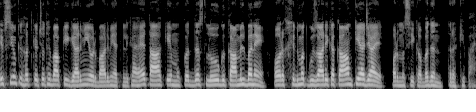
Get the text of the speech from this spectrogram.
افسیوں کے خط کے چوتھے باپ کی گیارہویں اور بارہویں عید میں لکھا ہے، تاکہ مقدس لوگ کامل بنے اور خدمت گزاری کا کام کیا جائے اور مسیح کا بدن ترقی پائے۔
